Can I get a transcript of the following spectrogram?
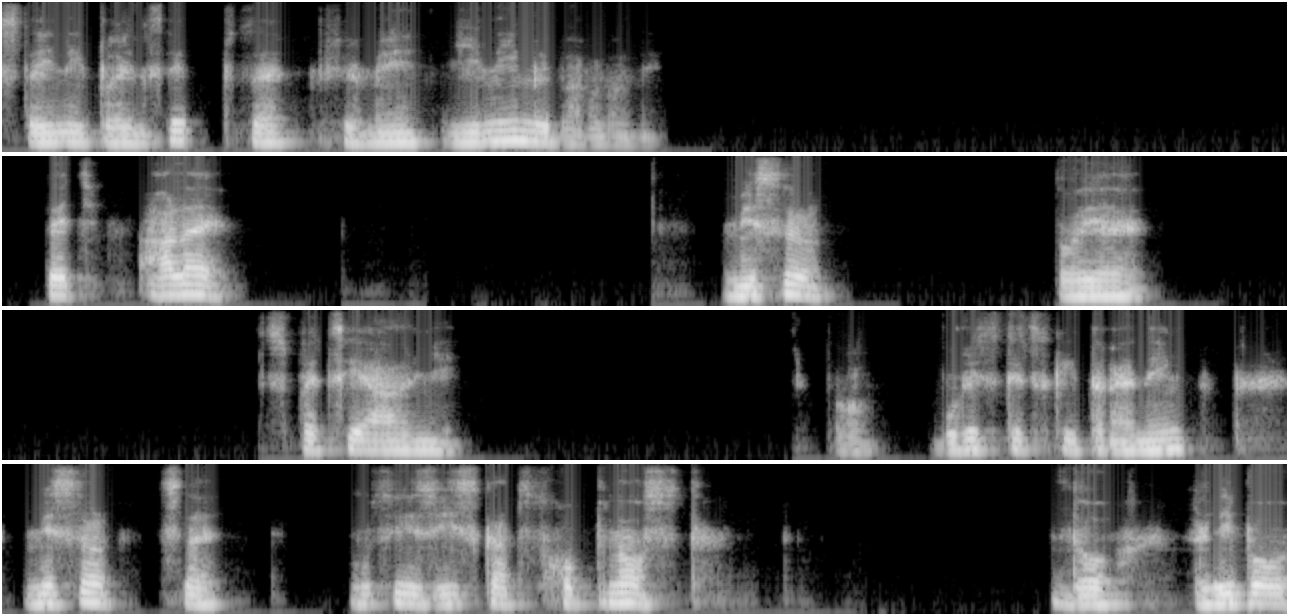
stejný princip se všemi jinými barvami. Teď ale mysl to je speciální pro buddhistický trénink. Mysl se musí získat schopnost do libo,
